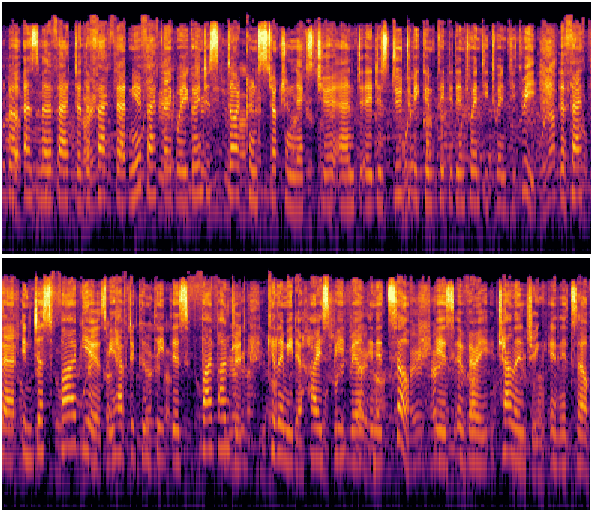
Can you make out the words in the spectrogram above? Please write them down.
Well, as a matter of fact, uh, the fact that near fact that we're going to start construction next year and it is due to be completed in 2023. The fact that in just five years we have to complete this 500 kilometer high-speed rail in itself is uh, very challenging in itself.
